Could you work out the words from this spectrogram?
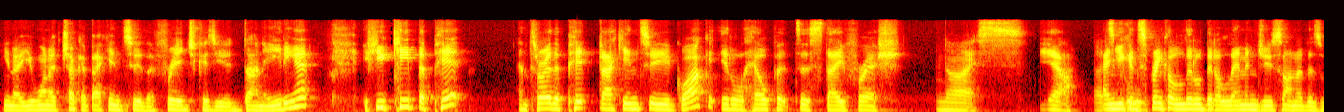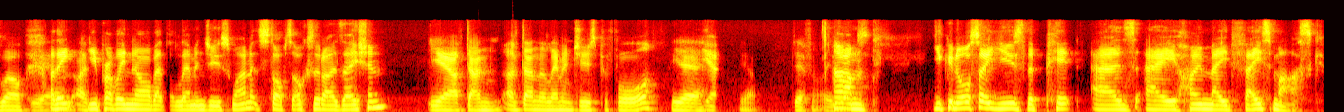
you know you want to chuck it back into the fridge because you're done eating it. If you keep the pit and throw the pit back into your guac, it'll help it to stay fresh. Nice. Yeah. That's and you cool. can sprinkle a little bit of lemon juice on it as well. Yeah, I think I've, you probably know about the lemon juice one. It stops oxidization. Yeah, I've done I've done the lemon juice before. Yeah. Yeah. Yeah. Definitely. Um you can also use the pit as a homemade face mask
